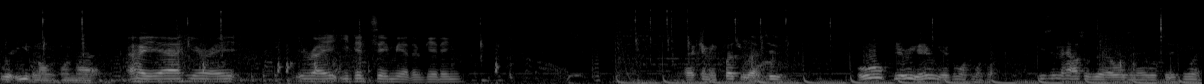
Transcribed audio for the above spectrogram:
we're even on, on that. Oh yeah, you're right. You're right, you did save me at the beginning. I clutch with that too. Oh, here we go, here we go. Come on, come on, come on. He's in the house over there. I wasn't able to. He went.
